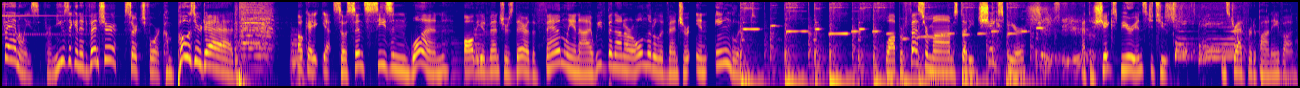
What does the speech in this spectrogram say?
Families for music and adventure, search for Composer Dad. Okay, yeah, so since season one, all the adventures there, the family and I, we've been on our own little adventure in England. While Professor Mom studied Shakespeare, at the Shakespeare Institute in Stratford upon Avon.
